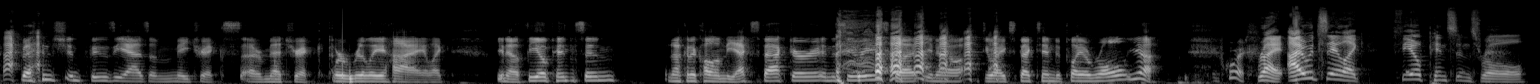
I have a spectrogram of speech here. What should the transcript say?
bench enthusiasm matrix or metric. We're really high. Like, you know, Theo Pinson. I'm not going to call him the X factor in the series, but you know, do I expect him to play a role? Yeah. Of course. Right. I would say like Theo Pinson's role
